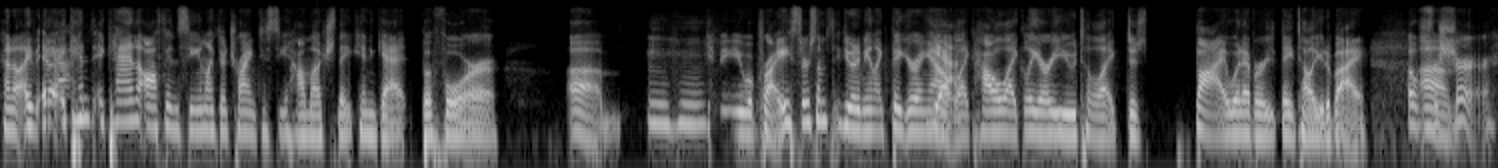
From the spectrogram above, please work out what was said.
kind of it, Yeah. it can it can often seem like they're trying to see how much they can get before um Mm-hmm. giving you a price or something. Do you know what I mean? Like figuring out Yeah. like how likely are you to like just buy whatever they tell you to buy. Oh, for Um, sure.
